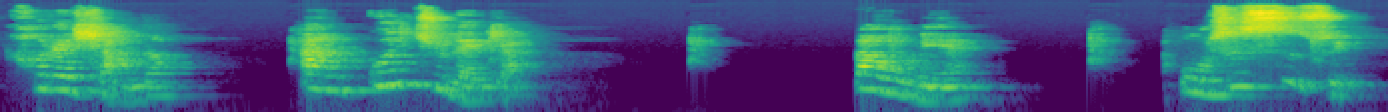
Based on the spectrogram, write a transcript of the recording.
后来想到，按规矩来讲，八五年五十四岁，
